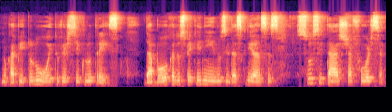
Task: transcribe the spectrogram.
no capítulo 8, versículo 3. Da boca dos pequeninos e das crianças suscitaste a força,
